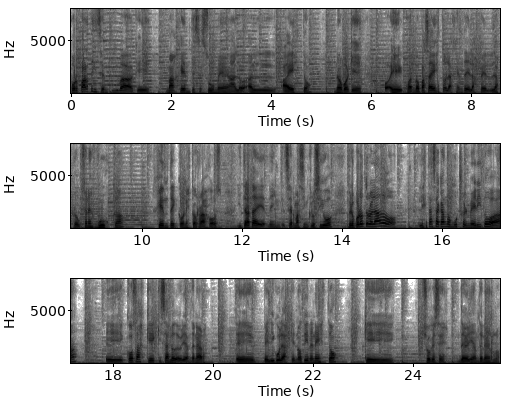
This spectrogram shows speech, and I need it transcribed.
por parte incentiva a que más gente se sume a, lo- al- a esto, ¿no? Porque eh, cuando pasa esto, la gente de las, las producciones busca gente con estos rasgos y trata de, ser más inclusivo. Pero por otro lado, le está sacando mucho el mérito a eh, cosas que quizás lo deberían tener. Eh, películas que no tienen esto, que yo qué sé, deberían tenerlo.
